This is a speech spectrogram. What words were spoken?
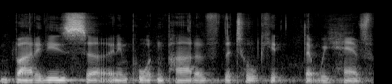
but it is uh, an important part of the toolkit that we have.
